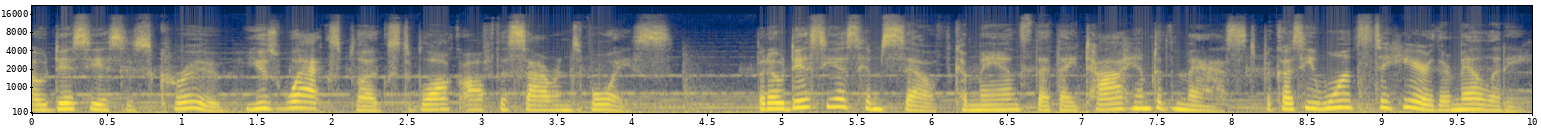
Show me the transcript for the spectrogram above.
Odysseus's crew use wax plugs to block off the siren's voice. But Odysseus himself commands that they tie him to the mast because he wants to hear their melody.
